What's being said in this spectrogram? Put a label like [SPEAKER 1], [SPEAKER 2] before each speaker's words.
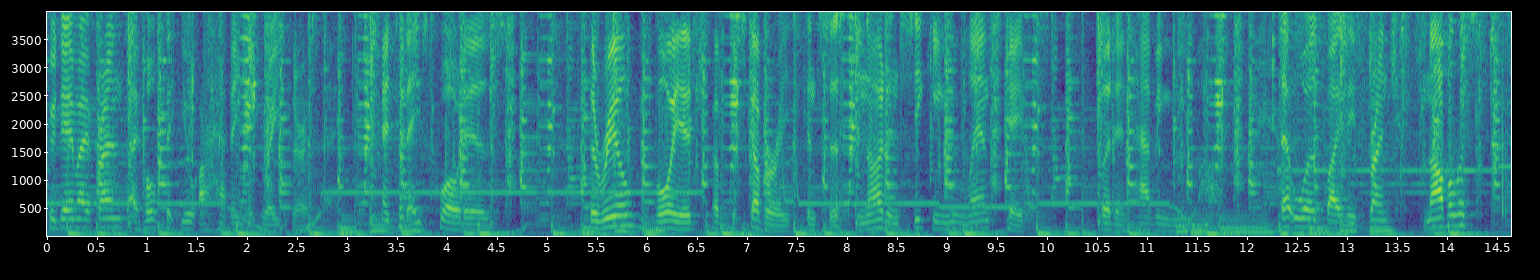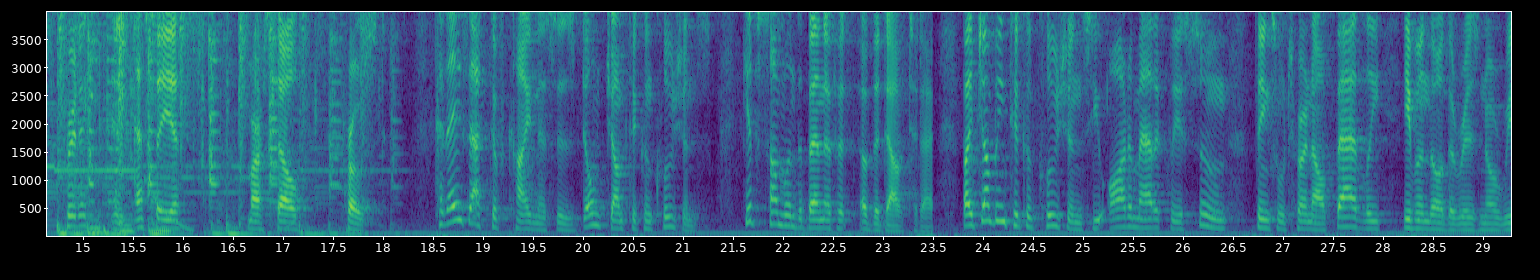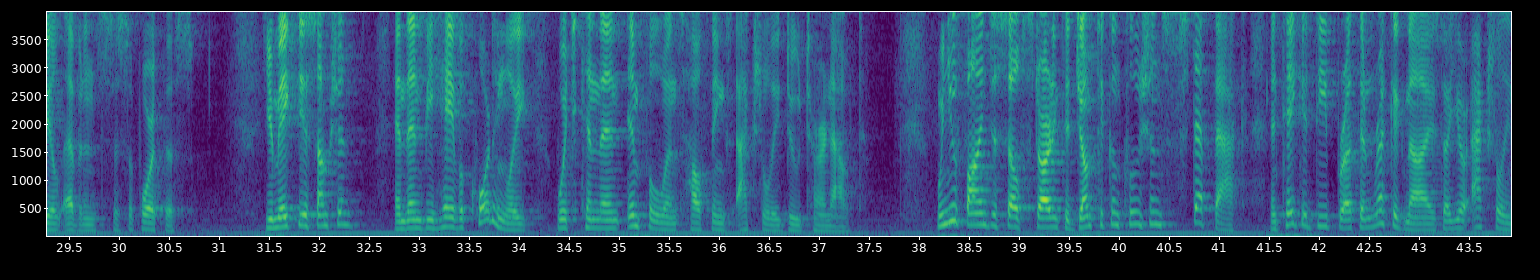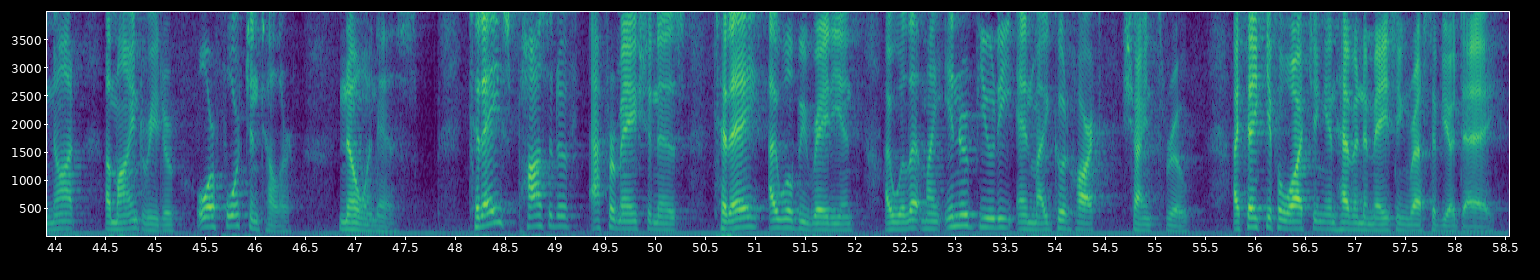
[SPEAKER 1] Good day, my friends. I hope that you are having a great Thursday. And today's quote is The real voyage of discovery consists not in seeking new landscapes, but in having new eyes. That was by the French novelist, critic, and essayist Marcel Proust. Today's act of kindness is don't jump to conclusions. Give someone the benefit of the doubt today. By jumping to conclusions, you automatically assume things will turn out badly, even though there is no real evidence to support this. You make the assumption and then behave accordingly, which can then influence how things actually do turn out. When you find yourself starting to jump to conclusions, step back and take a deep breath and recognize that you're actually not a mind reader or a fortune teller. No one is. Today's positive affirmation is Today I will be radiant. I will let my inner beauty and my good heart shine through. I thank you for watching and have an amazing rest of your day.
